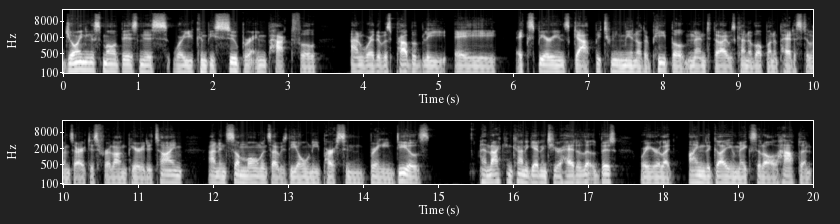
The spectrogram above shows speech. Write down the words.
joining a small business where you can be super impactful and where there was probably a experience gap between me and other people meant that I was kind of up on a pedestal as Zartis for a long period of time. And in some moments, I was the only person bringing deals. And that can kind of get into your head a little bit where you're like, I'm the guy who makes it all happen.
